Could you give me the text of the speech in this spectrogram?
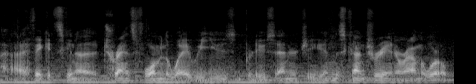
I think it's going to transform the way we use and produce energy in this country and around the world.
